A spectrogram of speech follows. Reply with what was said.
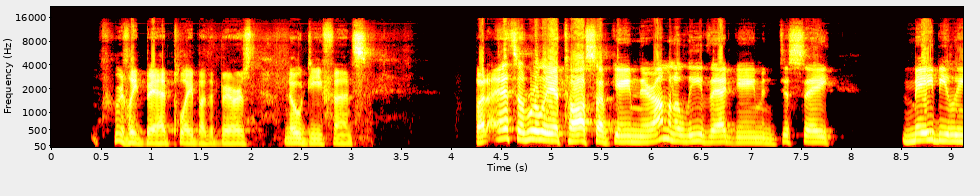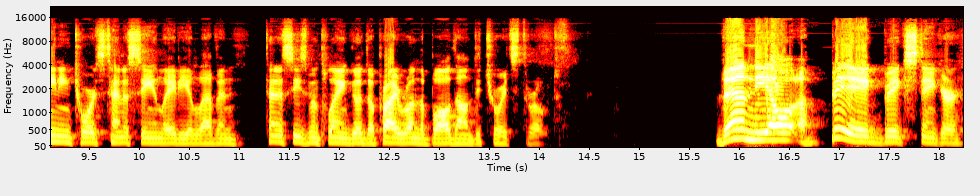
really bad play by the Bears, no defense. But that's a really a toss-up game there. I'm going to leave that game and just say maybe leaning towards Tennessee and Lady 11. Tennessee's been playing good. They'll probably run the ball down Detroit's throat. Then the a big, big stinker.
